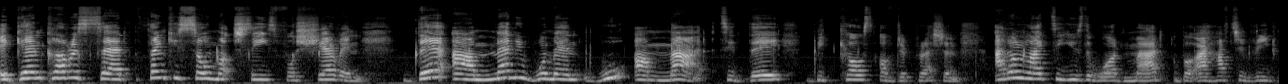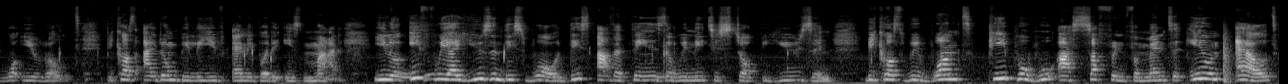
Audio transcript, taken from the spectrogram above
Again, Clarice said, Thank you so much, sis, for sharing. There are many women who are mad today because of depression. I don't like to use the word mad, but I have to read what you wrote because I don't believe anybody is mad. You know, if we are using this word, these are the things that we need to stop using because we want people who are suffering from mental ill health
